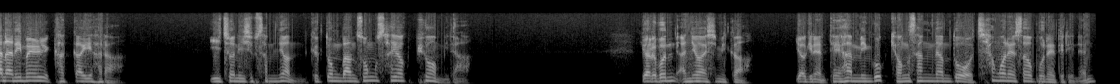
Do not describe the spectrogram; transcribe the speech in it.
하나님을 가까이 하라. 2023년 극동방송 사역표입니다. 여러분 안녕하십니까? 여기는 대한민국 경상남도 창원에서 보내드리는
